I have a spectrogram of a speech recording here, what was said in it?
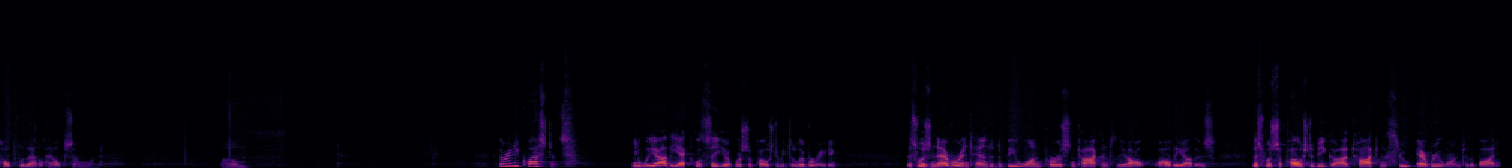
hopefully that'll help someone. Um, there any questions? I mean, we are the ecclesia, we're supposed to be deliberating. This was never intended to be one person talking to the, all, all the others. This was supposed to be God talking through everyone to the body.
